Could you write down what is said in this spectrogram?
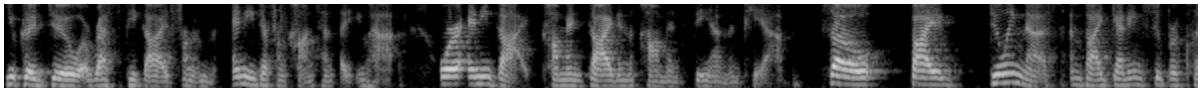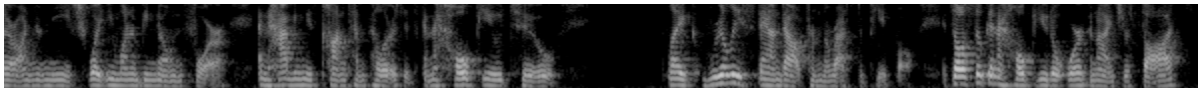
You could do a recipe guide from any different content that you have, or any guide, comment guide in the comments, DM and PM. So by doing this and by getting super clear on your niche, what you want to be known for, and having these content pillars, it's going to help you to like really stand out from the rest of people. It's also going to help you to organize your thoughts.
